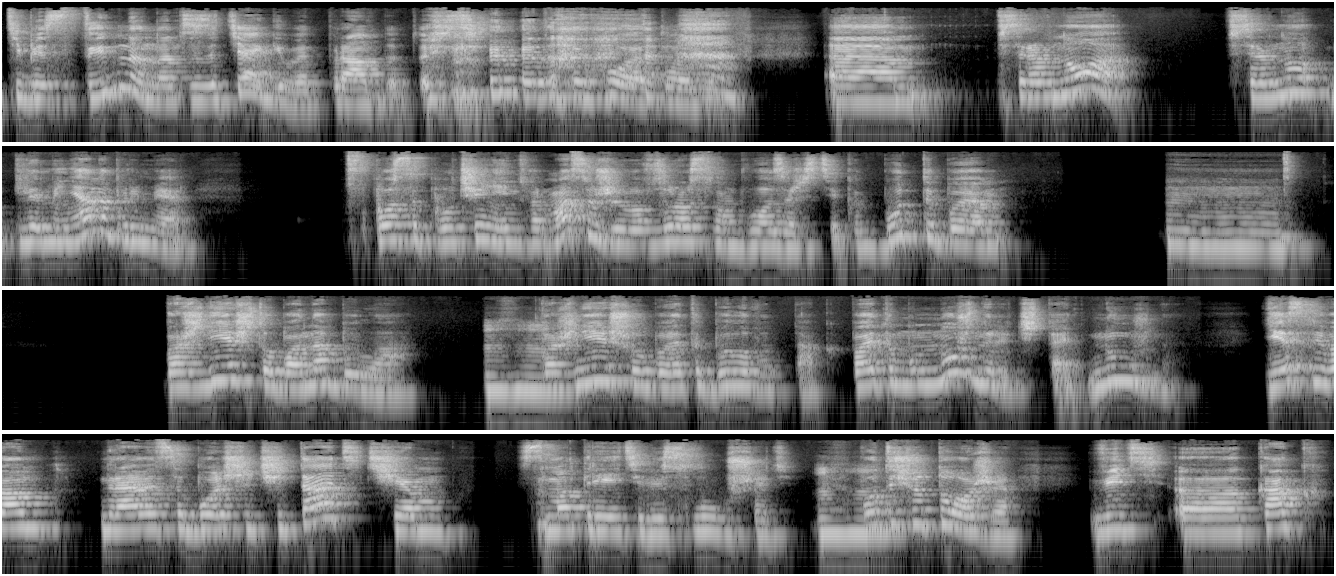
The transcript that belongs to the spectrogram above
тебе стыдно, но это затягивает, правда. То есть это такое тоже. Эм, все равно, все равно для меня, например, способ получения информации уже во взрослом возрасте, как будто бы важнее, чтобы она была. Угу. Важнее, чтобы это было вот так. Поэтому нужно ли читать? Нужно. Если вам нравится больше читать, чем смотреть или слушать, угу. вот еще тоже. Ведь э, как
